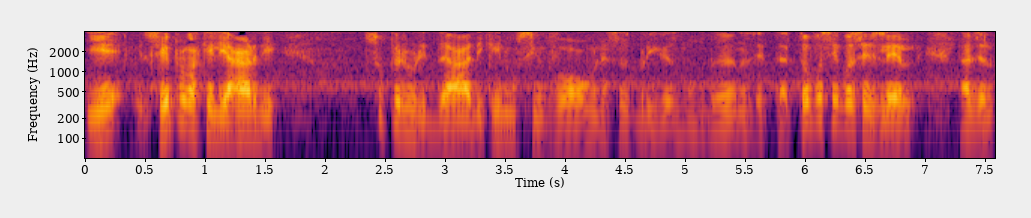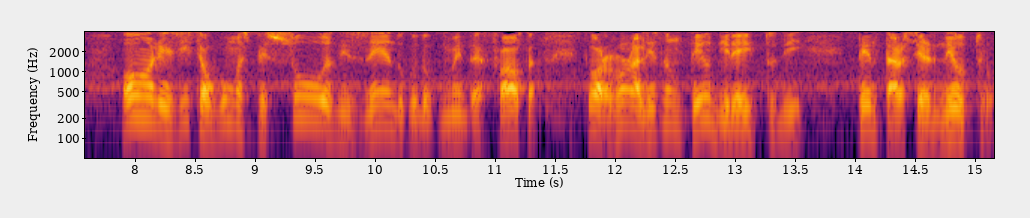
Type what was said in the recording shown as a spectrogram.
E sempre com aquele ar de superioridade, quem não se envolve nessas brigas mundanas, etc. Então você, vocês lêem lá dizendo, olha, existem algumas pessoas dizendo que o documento é falso. Ora, o jornalista não tem o direito de tentar ser neutro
